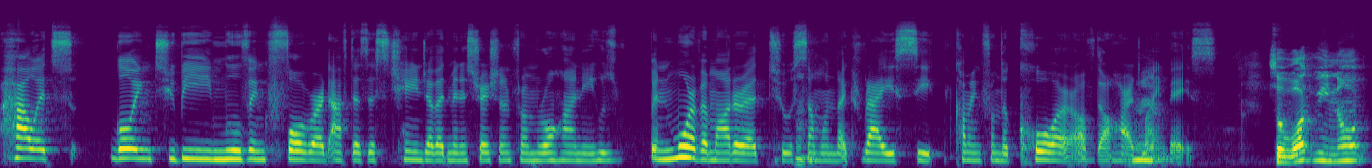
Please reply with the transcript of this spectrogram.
how it's going to be moving forward after this change of administration from Rouhani, who's been more of a moderate to mm-hmm. someone like Raisi coming from the core of the hardline yeah. base. So what we know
